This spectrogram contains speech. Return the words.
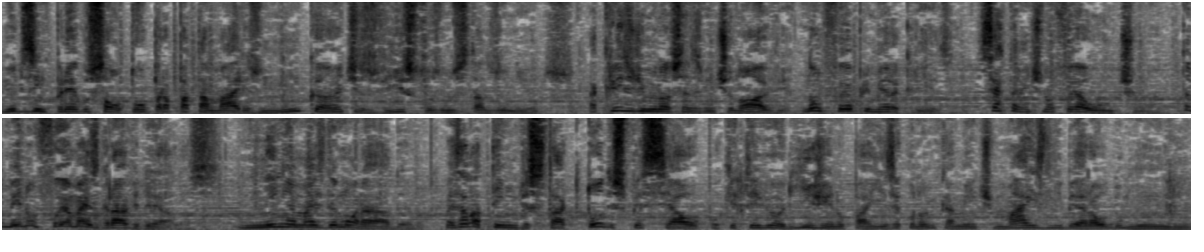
e o desemprego saltou para patamares nunca antes vistos nos Estados Unidos. A crise de 1929 não foi a primeira crise, certamente não foi a última, também não foi a mais grave delas nem a mais demorada, mas ela tem um destaque todo especial porque teve origem no país economicamente mais liberal do mundo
